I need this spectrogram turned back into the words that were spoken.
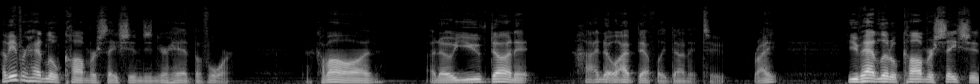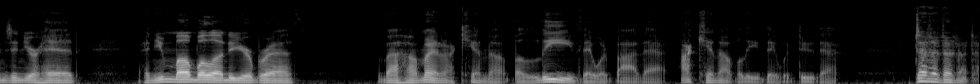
Have you ever had little conversations in your head before? Now, come on. I know you've done it. I know I've definitely done it too, right? You've had little conversations in your head and you mumble under your breath about how, man, I cannot believe they would buy that. I cannot believe they would do that. Da da da da da.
